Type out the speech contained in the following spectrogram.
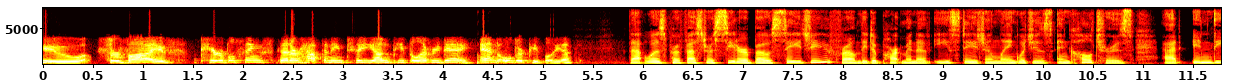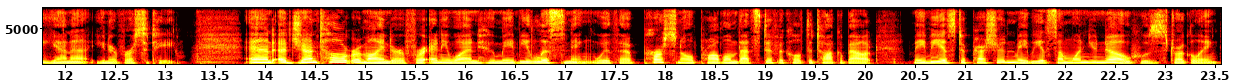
to survive terrible things that are happening to young people every day and older people, yes. That was Professor CedarBough Saeji from the Department of East Asian Languages and Cultures at Indiana University. And a gentle reminder for anyone who may be listening with a personal problem that's difficult to talk about. Maybe it's depression, maybe it's someone you know who's struggling.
